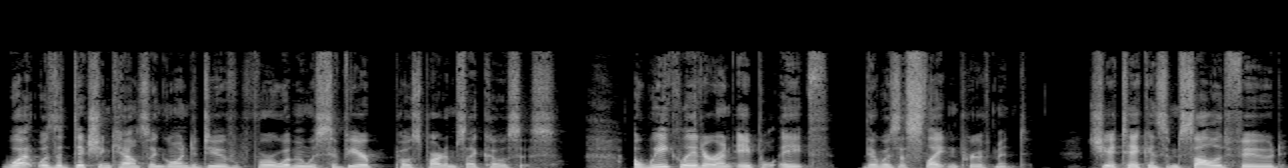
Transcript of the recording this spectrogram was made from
what was addiction counseling going to do for a woman with severe postpartum psychosis? A week later, on April 8th, there was a slight improvement. She had taken some solid food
